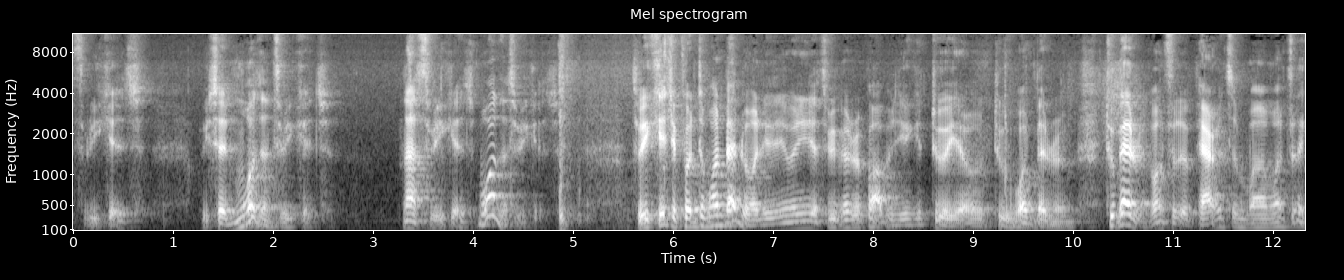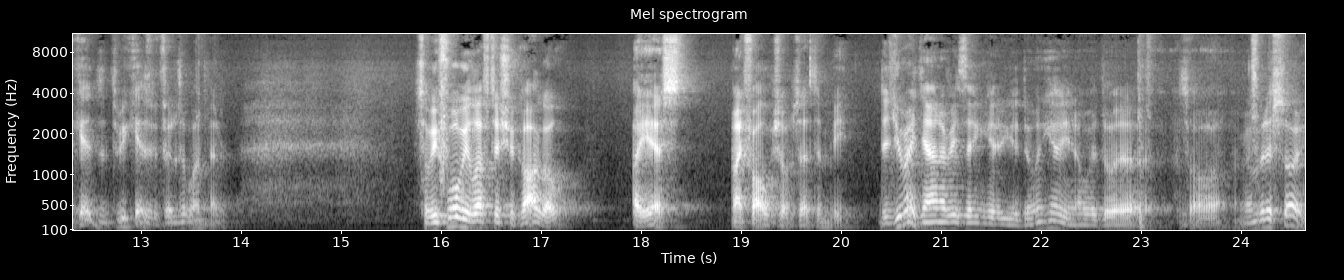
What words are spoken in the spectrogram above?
three kids. We said more than three kids. Not three kids, more than three kids. Three kids you put into one bedroom. You, need a three-bedroom apartment, you get two, you know, two one-bedroom, two bedrooms, one for the parents and one, one for the kids, and three kids, you fit into one bedroom. So before we left to Chicago, I asked my follow-up said to me, "Did you write down everything you're, doing here? You know, we're doing." Uh, so I remember this story.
